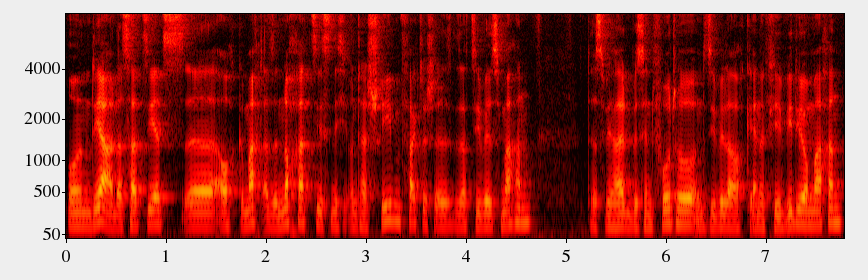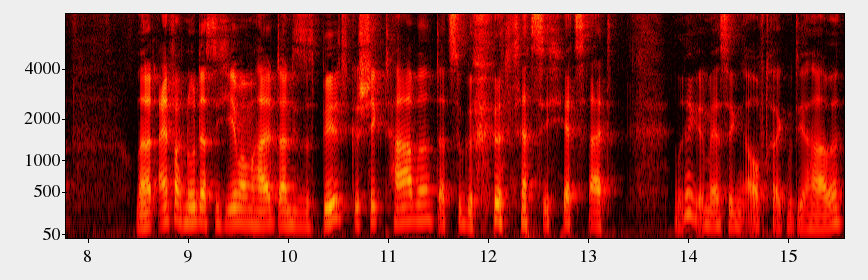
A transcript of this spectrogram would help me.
Und ja, das hat sie jetzt äh, auch gemacht. Also noch hat sie es nicht unterschrieben, faktisch. Sie hat gesagt, sie will es machen, dass wir halt ein bisschen Foto und sie will auch gerne viel Video machen. Und dann hat einfach nur, dass ich jemandem halt dann dieses Bild geschickt habe, dazu geführt, dass ich jetzt halt einen regelmäßigen Auftrag mit ihr habe.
